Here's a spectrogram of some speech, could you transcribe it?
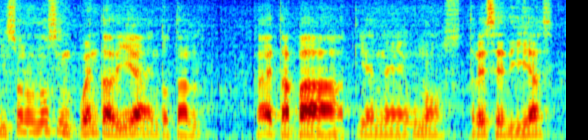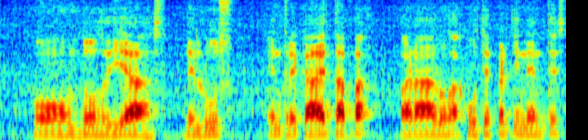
Y son unos 50 días en total. Cada etapa tiene unos 13 días con dos días de luz entre cada etapa para los ajustes pertinentes.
